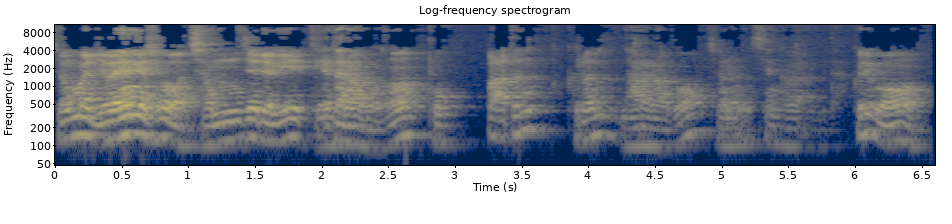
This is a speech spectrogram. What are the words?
정말 여행에서 잠재력이 대단하고 어? 복받은 그런 나라라고 저는 생각을 합니다. 그리고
